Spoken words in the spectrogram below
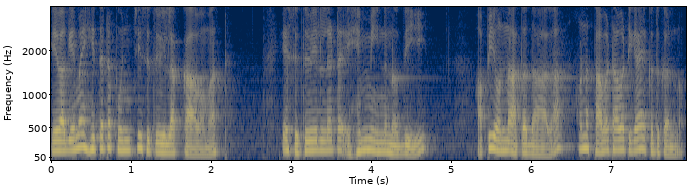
ඒ වගේමයි හිතට පුංචි සිතුවිල්ලක් ආවමත් ඒ සිතුවිල්ලට එහෙම්ම ඉන්න නොදී අපි ඔන්න අත දාලා ඔන්න තව තව ටිකක් එකතු කරනවා.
